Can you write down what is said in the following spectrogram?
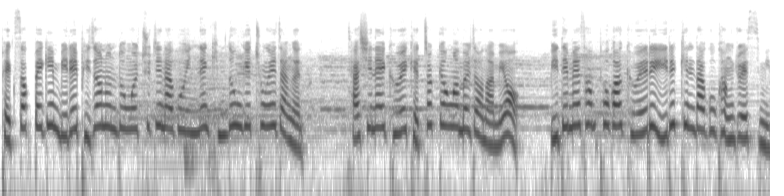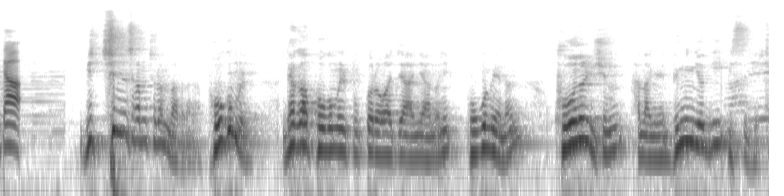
백석 백인 미래 비전 운동을 추진하고 있는 김동기 총회장은 자신의 교회 개척 경험을 전하며 믿음의 선포가 교회를 일으킨다고 강조했습니다. 미친 사람처럼 말하라. 복음을 내가 복음을 부끄러워하지 아니하노니 복음에는 구원을 주시는 하나님의 능력이 있습니다.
